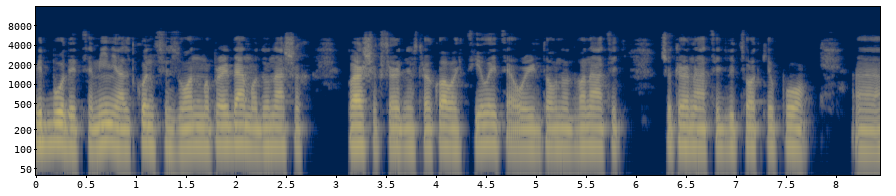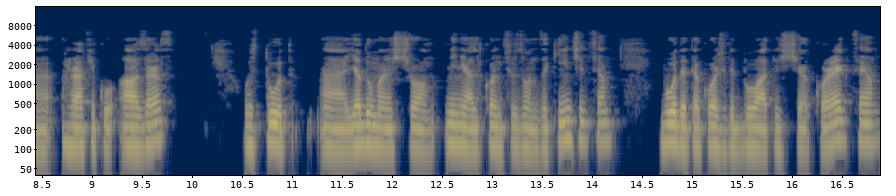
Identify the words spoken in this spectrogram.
Відбудеться міні-альткоін сезон. Ми прийдемо до наших перших середньострокових цілей, це орієнтовно 12-14% по е, графіку Others. Ось тут, е, я думаю, що міні-альткоін сезон закінчиться. Буде також відбувати ще корекція,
